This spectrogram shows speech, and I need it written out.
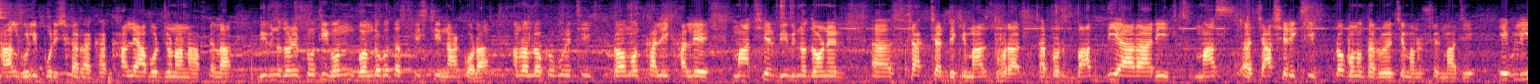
খালগুলি পরিষ্কার রাখা, খালে আবর্জনা না ফেলা, বিভিন্ন ধরনের প্রতিবন্ধকতা সৃষ্টি না করা। আমরা লক্ষ্য করেছি রহমতখালী খালে মাছের বিভিন্ন ধরনের স্ট্রাকচার দেখি মাছ ধরার, তারপর বাদ দিয়ে আড়াআড়ি মাছ চাষের একটি প্রবণতা রয়েছে মানুষের মাঝে। এগুলি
